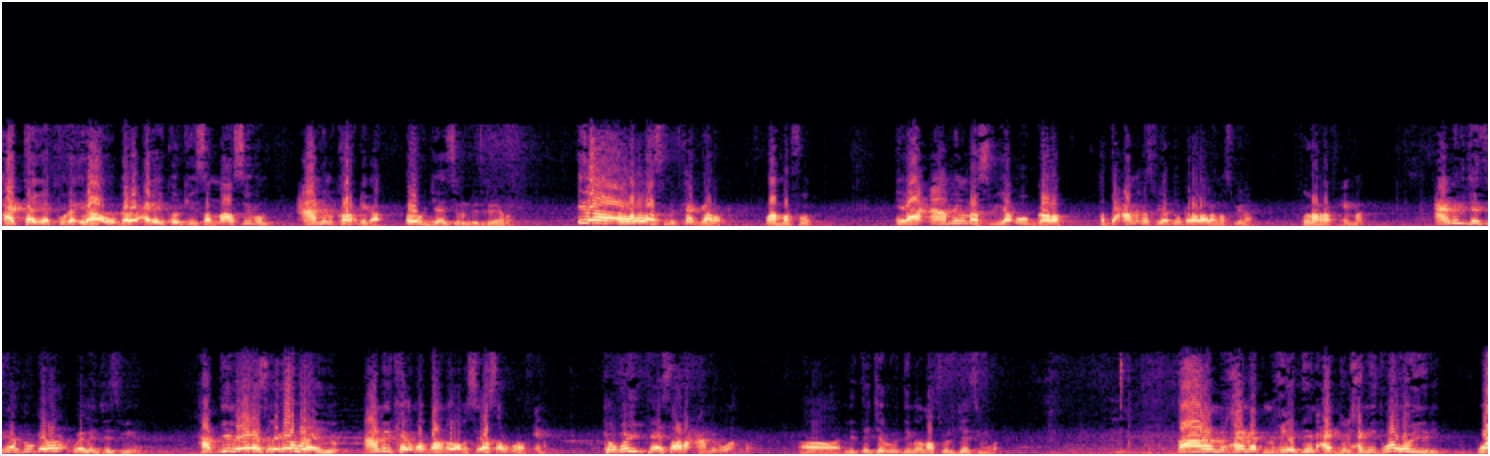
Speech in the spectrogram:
xataa yadkula ilaa uu galo calayh korkiisa naasibun caamil kordhiga ow jaasimun mid reeba. Ilaa labadaas mid ka galo waa marfuuc ilaa caamil nasbiya uu galo. Haddii caamil nasbiya hadduu galo waa nasbina. La rafcima. Caamil jasmi hadduu galona waa la jasmina. Haddii laga waayo caamil kale uma baahna waaba sidaasa lagu rafcina ka weyntaasaaba caamil u ahba litajarudi min anas waljaasim wa. Qaala maxamed muxydiin cabdulxamiid wuxuu yidhi wa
